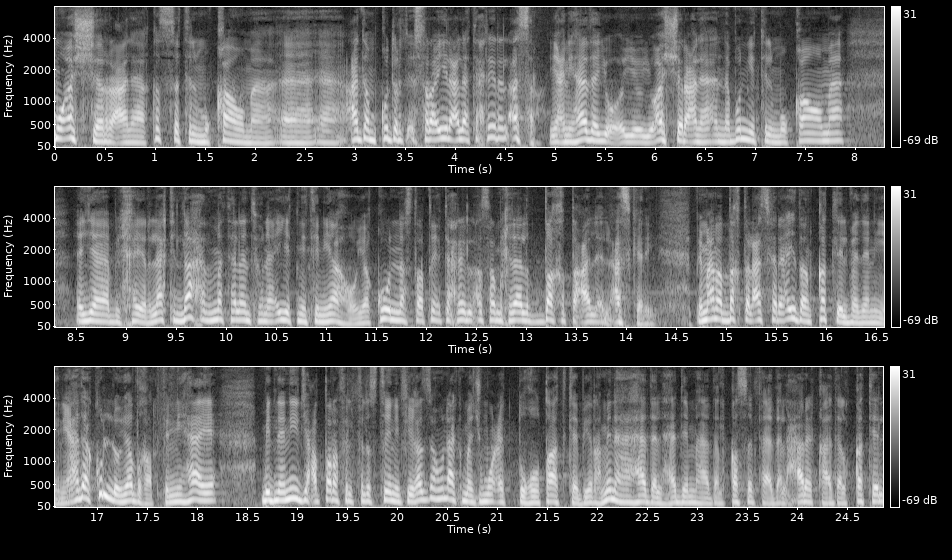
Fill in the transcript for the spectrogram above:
مؤشر على قصة المقاومة أه أه عدم قدرة إسرائيل على تحرير الأسرى. يعني هذا يؤشر على أن بنية المقاومة هي بخير. لكن لاحظ مثلا ثنائية نتنياهو يقول نستطيع تحرير الأسرى من خلال الضغط على العسكري. بمعنى الضغط العسكري أيضا قتل المدنيين. يعني هذا كله يضغط. في النهاية بدنا نيجي على الطرف الفلسطيني في غزة. هناك مجموعة ضغوطات كبيرة منها هذا الهدم هذا القصف هذا الحرق هذا القتل.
